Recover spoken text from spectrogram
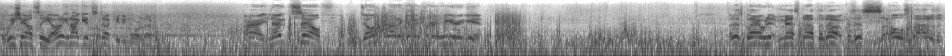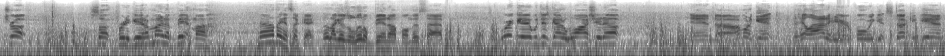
But we shall see. I don't not getting stuck anymore though. All right, note to self: don't try to go through here again. I'm just glad we didn't mess nothing up because this whole side of the truck sunk pretty good. I might have bent my. No, I think it's okay. Looked like it was a little bent up on this side. We're good. We just got to wash it up and uh, I'm gonna get the hell out of here before we get stuck again.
